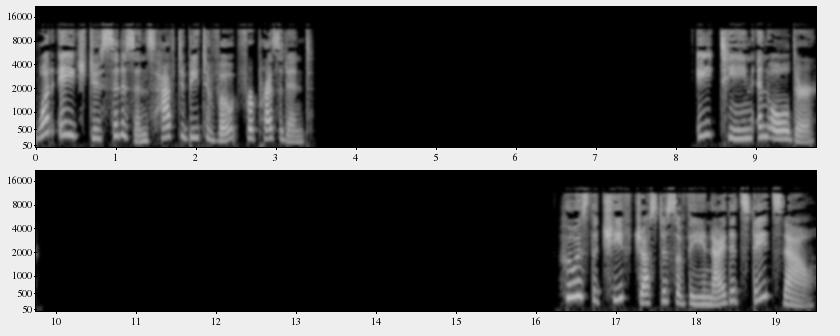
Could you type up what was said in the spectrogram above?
What age do citizens have to be to vote for president? 18 and older. Who is the Chief Justice of the United States now?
